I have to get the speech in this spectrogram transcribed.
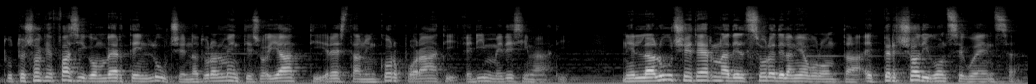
tutto ciò che fa si converte in luce e naturalmente i suoi atti restano incorporati ed immedesimati nella luce eterna del sole della mia volontà e perciò di conseguenza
